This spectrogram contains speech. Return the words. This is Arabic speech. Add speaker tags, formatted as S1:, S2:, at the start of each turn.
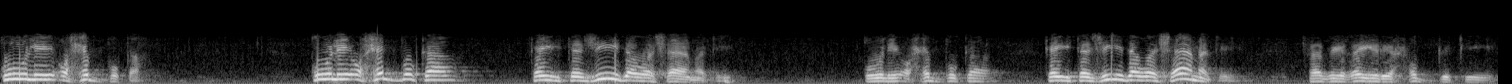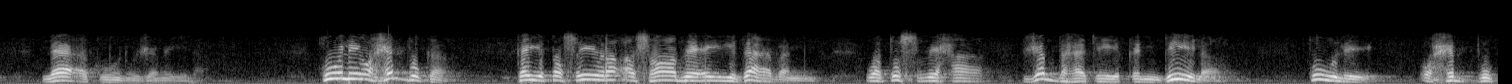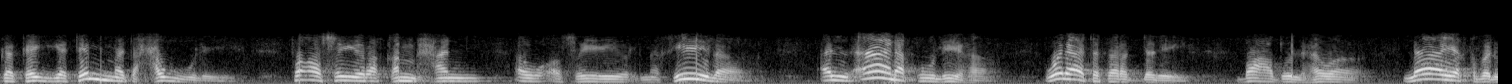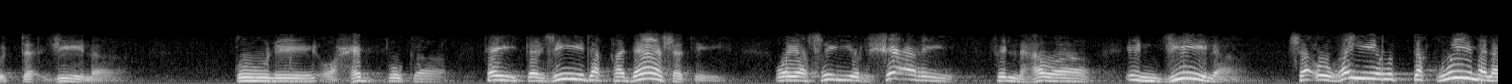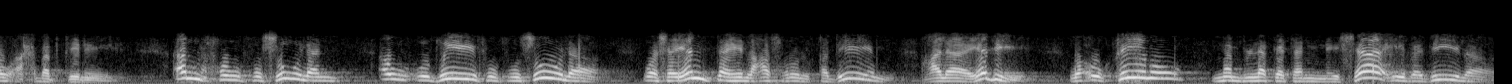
S1: قولي أحبك. قولي أحبك كي تزيد وسامتي. قولي أحبك كي تزيد وسامتي فبغير حبك لا أكون جميلا. قولي أحبك كي تصير أصابعي ذهبا وتصبح جبهتي قنديلا. قولي أحبك كي يتم تحولي فأصير قمحا أو أصير نخيلا. الآن قوليها ولا تترددي بعض الهوى لا يقبل التأجيل. قولي أحبك كي تزيد قداستي ويصير شعري في الهوى إنجيلا. سأغير التقويم لو أحببتني. أمحو فصولا أو أضيف فصولا وسينتهي العصر القديم على يدي وأقيم مملكة النساء بديلا.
